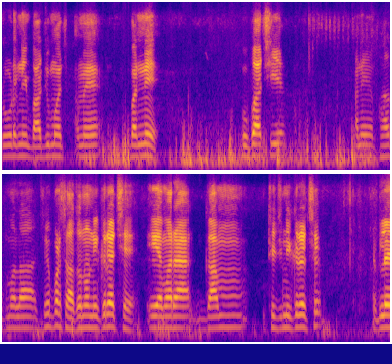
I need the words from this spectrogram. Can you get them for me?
રોડની બાજુમાં જ અમે બંને ઊભા છીએ અને ભારતમાલા જે પણ સાધનો નીકળે છે એ અમારા ગામથી જ નીકળે છે. એટલે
